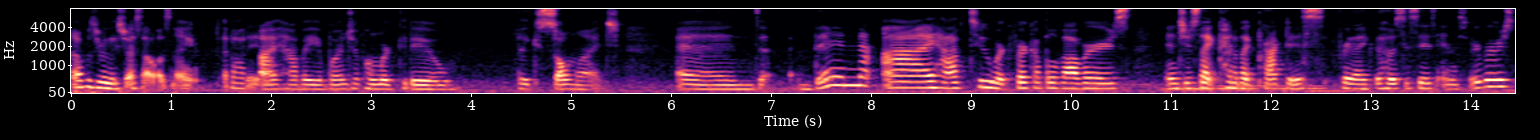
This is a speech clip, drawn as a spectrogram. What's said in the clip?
I was really stressed out last night about it. I have a bunch of homework to do, like so much. And then I have to work for a couple of hours and just like kind of like practice for like the hostesses and the servers.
